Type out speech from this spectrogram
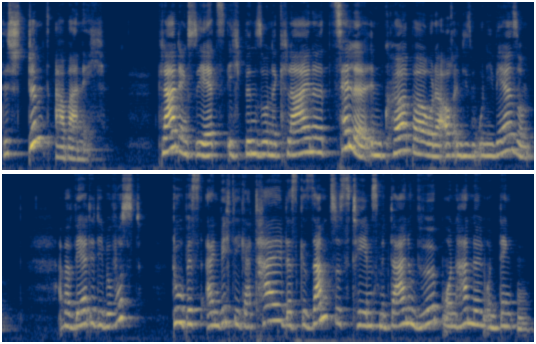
Das stimmt aber nicht. Klar denkst du jetzt, ich bin so eine kleine Zelle im Körper oder auch in diesem Universum. Aber werde dir bewusst, du bist ein wichtiger Teil des Gesamtsystems mit deinem Wirken und Handeln und Denken.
